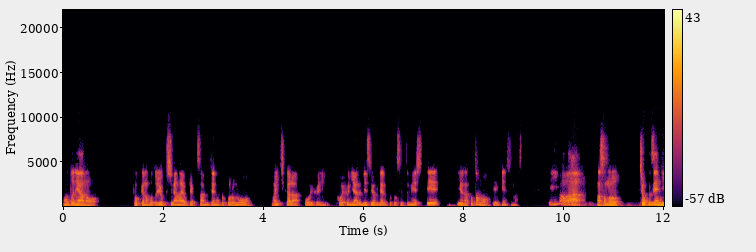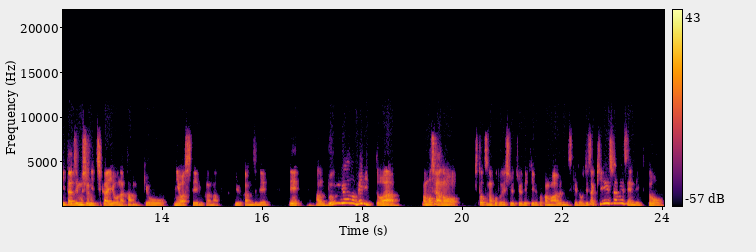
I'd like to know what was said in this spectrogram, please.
本当にあの、特許のことをよく知らないお客さんみたいなところも、まあ、一からこういうふうに、こういうふうにやるんですよ、みたいなことを説明して、いうようなことも経験しました。今は、まあ、その直前にいた事務所に近いような環境にはしているかなという感じで、で、あの分業のメリットは、まあ、もちろんあの、一つのことに集中できるとかもあるんですけど、実は経営者目線でいくと、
